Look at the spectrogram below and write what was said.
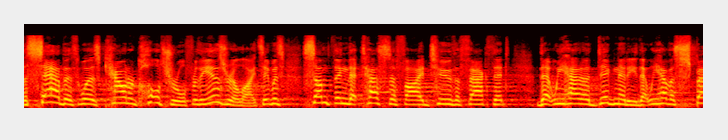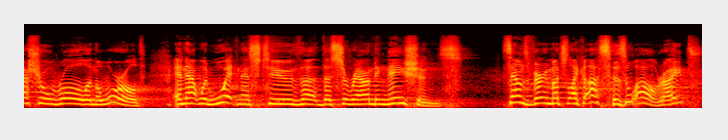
The Sabbath was countercultural for the Israelites. It was something that testified to the fact that, that we had a dignity, that we have a special role in the world, and that would witness to the, the surrounding nations. Sounds very much like us as well, right?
